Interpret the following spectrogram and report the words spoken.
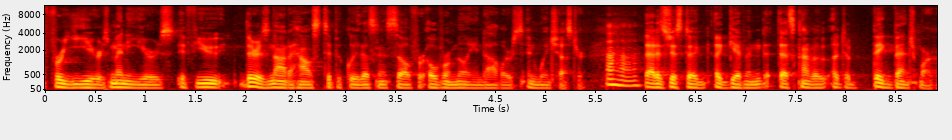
for years, many years, if you there is not a house typically that's going to sell for over a million dollars in Winchester. Uh-huh. That is just a, a given. That's kind of a, a big benchmark.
